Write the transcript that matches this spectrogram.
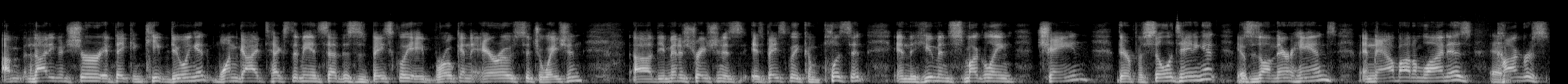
I'm not even sure if they can keep doing it. One guy texted me and said this is basically a broken arrow situation. Uh, the administration is, is basically complicit in the human smuggling chain. They're facilitating it. Yep. This is on their hands. And now, bottom line is, and Congress,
